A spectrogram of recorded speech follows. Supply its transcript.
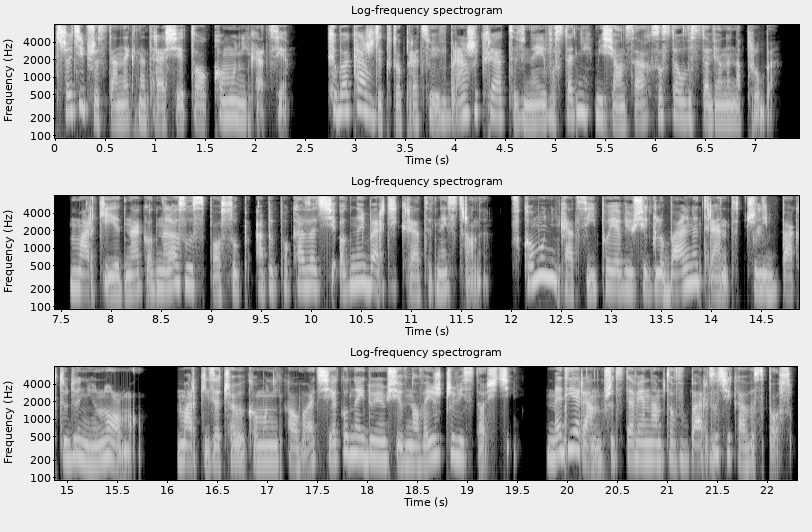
Trzeci przystanek na trasie to komunikacja. Chyba każdy, kto pracuje w branży kreatywnej w ostatnich miesiącach został wystawiony na próbę. Marki jednak odnalazły sposób, aby pokazać się od najbardziej kreatywnej strony. Komunikacji pojawił się globalny trend, czyli back to the new normal. Marki zaczęły komunikować, jak odnajdują się w nowej rzeczywistości. Media Run przedstawia nam to w bardzo ciekawy sposób.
